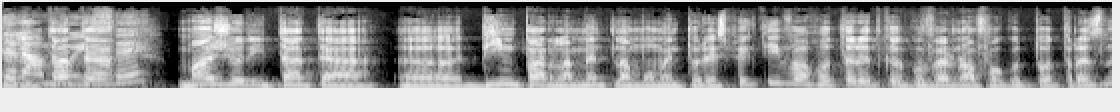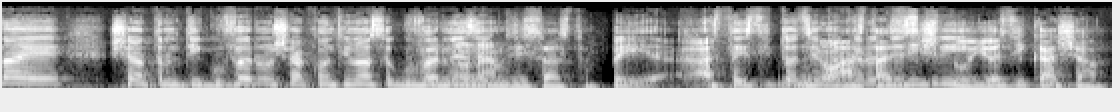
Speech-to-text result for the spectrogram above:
înțeleg eu de la majoritatea. Moise? Majoritatea uh, din Parlament la momentul respectiv a hotărât că guvernul a făcut o trăznaie și a trântit guvernul și a continuat să guverneze. Nu, n-am zis asta. Păi asta e situația Nu, pe care asta o zici descrii. tu, eu zic așa.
